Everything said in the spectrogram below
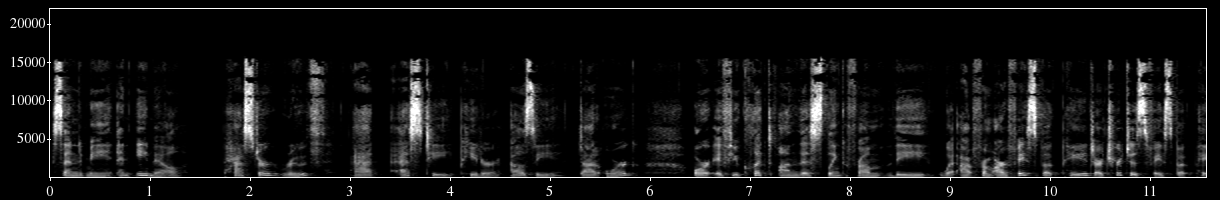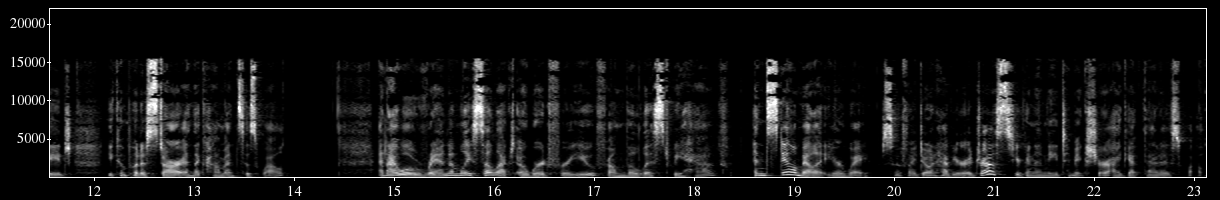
send me an email, Pastor Ruth at stpeterlz.org. Or if you clicked on this link from the uh, from our Facebook page, our church's Facebook page, you can put a star in the comments as well. And I will randomly select a word for you from the list we have and snail mail it your way. So if I don't have your address, you're going to need to make sure I get that as well.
